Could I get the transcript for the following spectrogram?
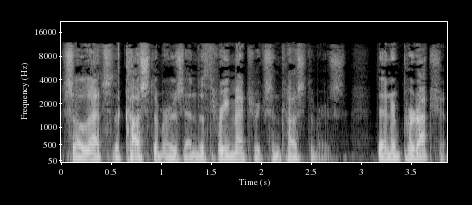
So that's the customers and the three metrics in customers. Then in production,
